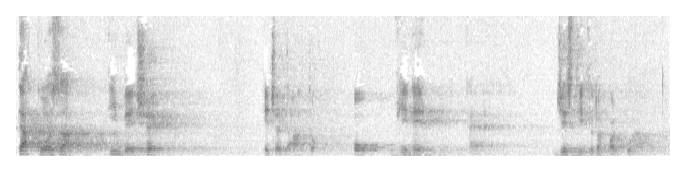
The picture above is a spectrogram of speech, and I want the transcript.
da cosa invece è già dato o viene eh, gestito da qualcun altro.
